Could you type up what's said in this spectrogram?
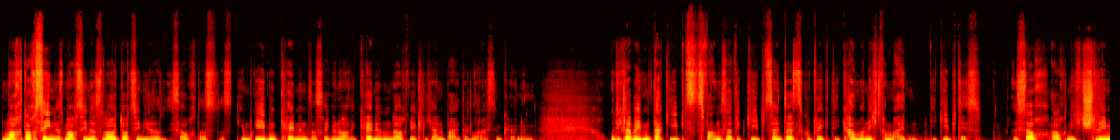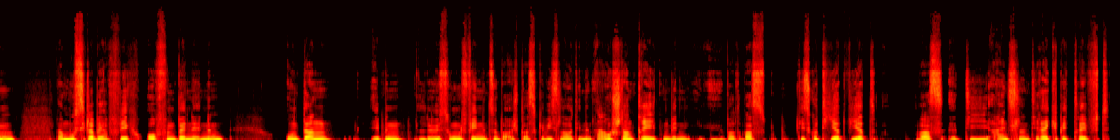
Macht auch Sinn. Es macht Sinn, dass Leute dort sind, die auch das, das die Umgebung kennen, das Regionale kennen und auch wirklich einen Beitrag leisten können. Und ich glaube eben, da gibt es zwangsläufig gibt's Interessenkonflikte, die kann man nicht vermeiden. Die gibt es. Das ist auch, auch nicht schlimm. Man muss sie, glaube ich, wirklich offen benennen und dann eben Lösungen finden, zum Beispiel, dass gewisse Leute in den Ausstand treten, wenn über was diskutiert wird, was die Einzelnen direkt betrifft.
